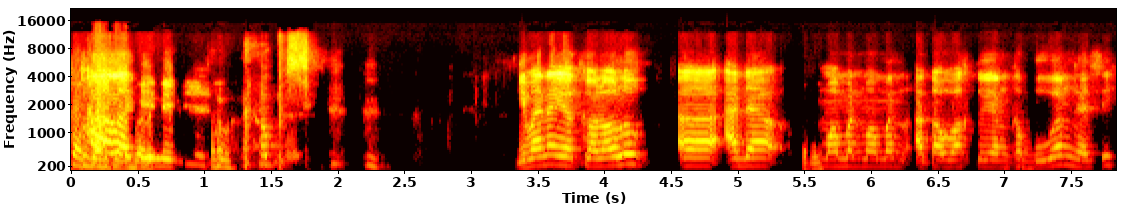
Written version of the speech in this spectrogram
Sabar. lagi nih? Apa sih? Gimana Yot? Kalau lu eh, ada momen-momen atau waktu yang kebuang gak sih?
